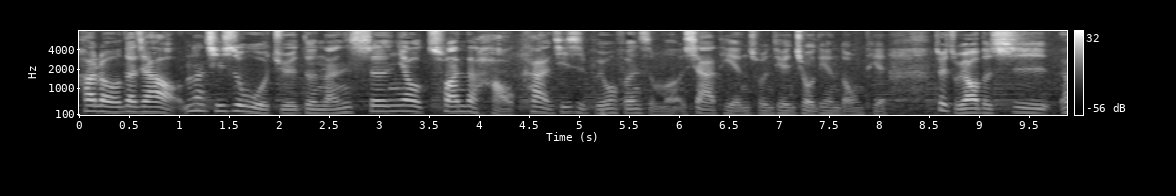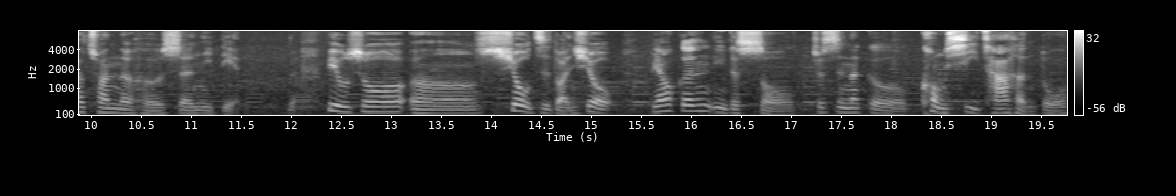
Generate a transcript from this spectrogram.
Hello，大家好。那其实我觉得男生要穿的好看，其实不用分什么夏天、春天、秋天、冬天，最主要的是要穿的合身一点。对，比如说，嗯，袖子短袖，不要跟你的手就是那个空隙差很多，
